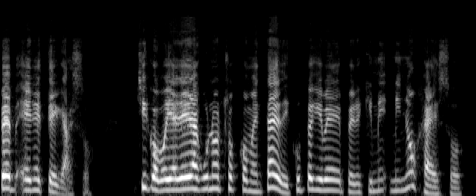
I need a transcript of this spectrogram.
Pep en este caso. Chicos, voy a leer algunos otros comentarios. Disculpe que me, pero es que me, enoja eso.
